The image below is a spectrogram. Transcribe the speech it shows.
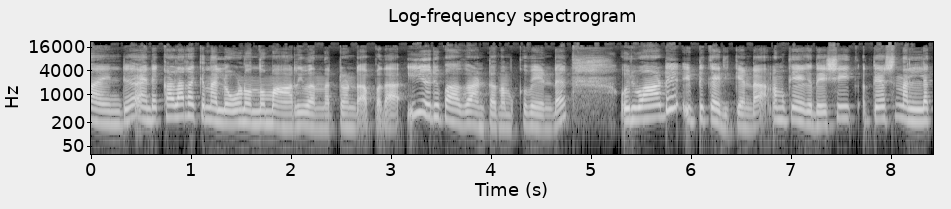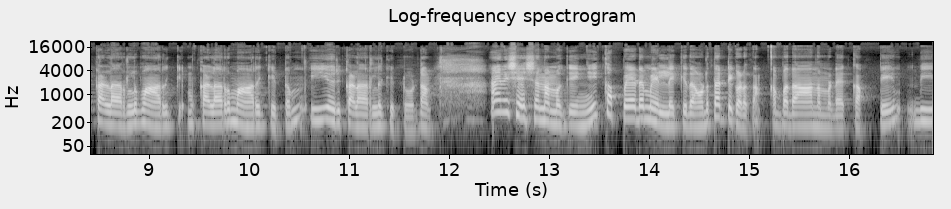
വഴണ്ട് അതിന്റെ കളറൊക്കെ നല്ലോണം ഒന്ന് മാറി വന്നിട്ടുണ്ട്. അപ്പോൾ ദാ ഈ ഒരു ഭാഗമാണ് കേട്ടോ നമുക്ക് വേണ്ടത് ഒരുപാട് ഇട്ട് കരിക്കണ്ട. നമുക്ക് ഏകദേശം ഈ അത്യാവശ്യം നല്ല കളറിൽ മാറി കളറ് മാറി കിട്ടും. ഈ ഒരു കളറിൽ കിട്ടും കേട്ടോ അതിനുശേഷം നമുക്ക് ഇനി കപ്പയുടെ മേളിലേക്ക് ഇതങ്ങോട്ട് തട്ടി കൊടുക്കാം അപ്പോൾ അതാ നമ്മുടെ കപ്പയും ബീ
